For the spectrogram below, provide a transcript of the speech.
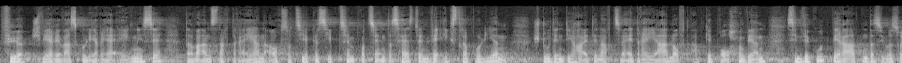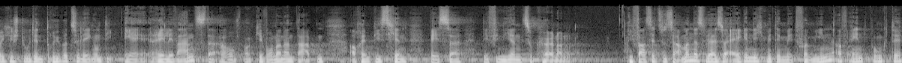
für schwere vaskuläre Ereignisse. Da waren es nach drei Jahren auch so circa 17 Prozent. Das heißt, wenn wir extrapolieren, Studien, die heute nach zwei, drei Jahren oft abgebrochen werden, sind wir gut beraten, das über solche Studien drüber zu legen und die Relevanz der gewonnenen Daten auch ein bisschen besser definieren zu können. Ich fasse zusammen, dass wir also eigentlich mit dem Metformin auf Endpunkte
